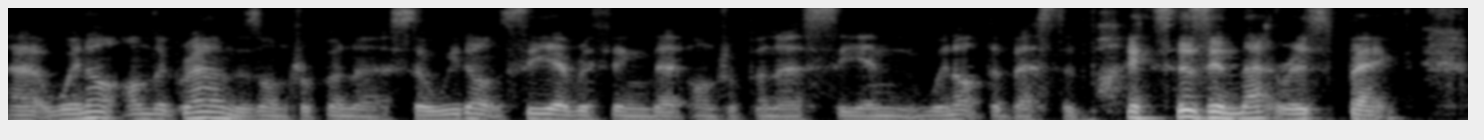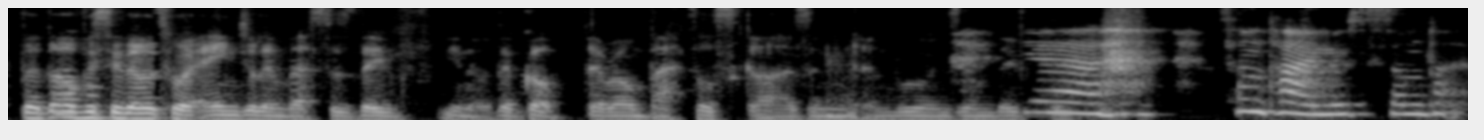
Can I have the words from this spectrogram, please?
uh, we're not on the ground as entrepreneurs, so we don't see everything that entrepreneurs see, and we're not the best advisors in that respect. But mm-hmm. obviously, those who are angel investors, they've you know they've got their own battle scars and, and wounds, and they've yeah. Sometimes, sometimes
